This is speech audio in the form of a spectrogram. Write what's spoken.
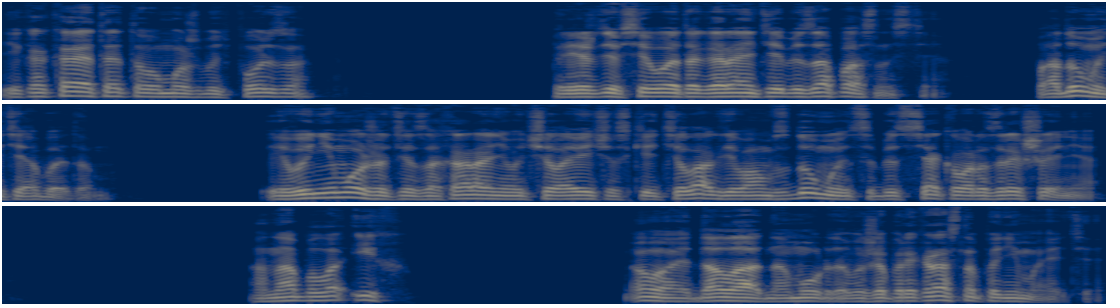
И какая от этого может быть польза? Прежде всего, это гарантия безопасности. Подумайте об этом. И вы не можете захоранивать человеческие тела, где вам вздумается, без всякого разрешения. Она была их. Ой, да ладно, Мурда, вы же прекрасно понимаете.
